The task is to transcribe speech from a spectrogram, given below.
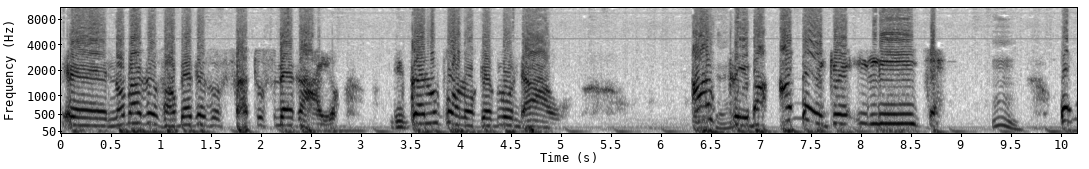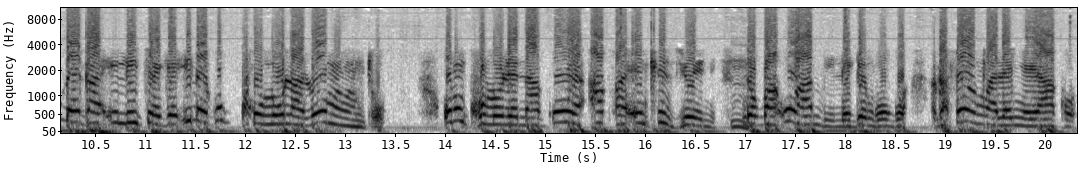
eh noba ke uzawubeka ezo sizathu sibekayo ndicela uxolo ke kuloo ndawo. Agqiba abeke ilitye. Mm. ukubeka ilitye ke ibe kukukhulula lo muntu umkhulule nakuwe apha entliziyweni. Ntokuba uhambile ke ngoku akaseyonxalenye yakho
